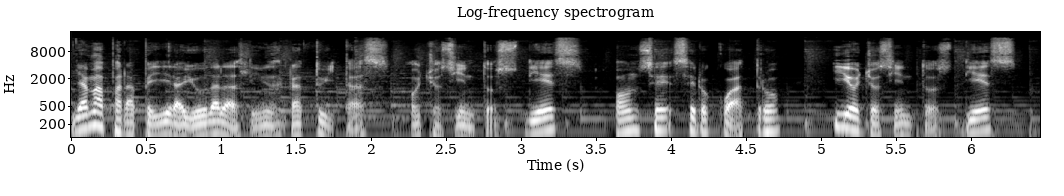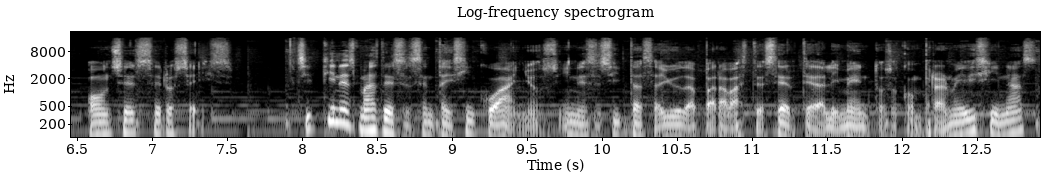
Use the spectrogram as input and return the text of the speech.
llama para pedir ayuda a las líneas gratuitas 810 1104 y 810 1106. Si tienes más de 65 años y necesitas ayuda para abastecerte de alimentos o comprar medicinas,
